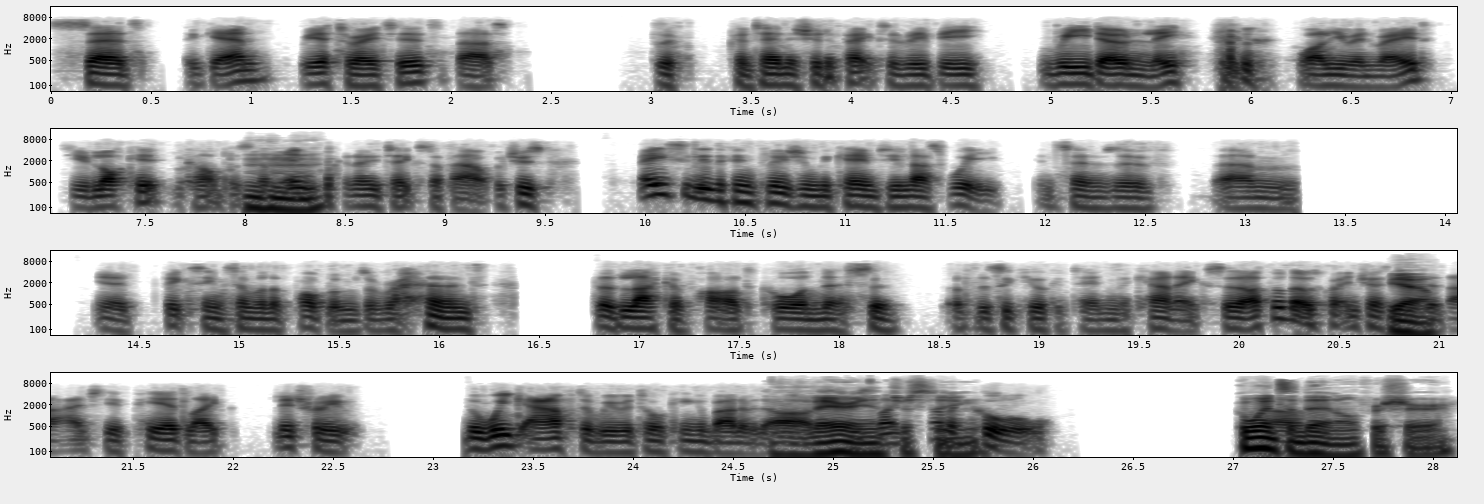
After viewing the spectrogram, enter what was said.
said again, reiterated that the container should effectively be read only while you're in raid. So you lock it, you can't put stuff in, Mhm. you can only take stuff out, which is basically the conclusion we came to last week in terms of um, you know fixing some of the problems around the lack of hardcoreness of, of the secure container mechanics. So I thought that was quite interesting Yeah. that that actually appeared like literally the week after we were talking about it with Arx. Very like, interesting. Of cool. Coincidental for sure.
